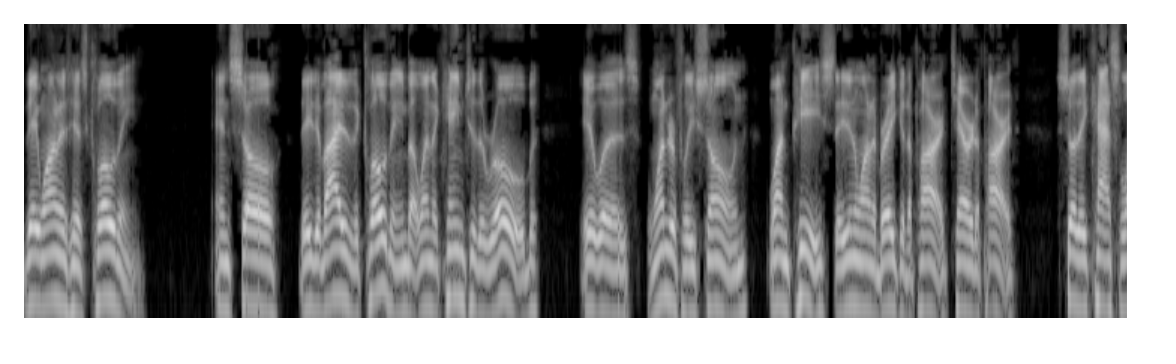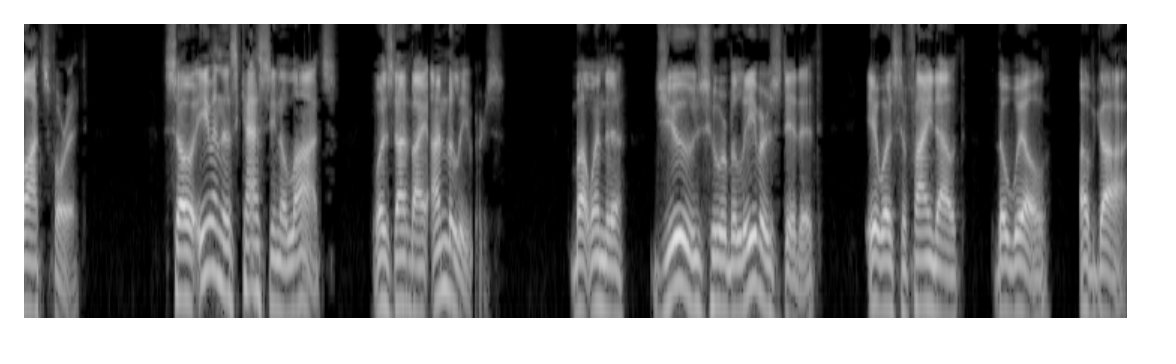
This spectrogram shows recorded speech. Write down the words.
they wanted his clothing. And so they divided the clothing, but when it came to the robe, it was wonderfully sewn, one piece. They didn't want to break it apart, tear it apart. So they cast lots for it. So even this casting of lots was done by unbelievers. But when the Jews who were believers did it, it was to find out the will of God.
